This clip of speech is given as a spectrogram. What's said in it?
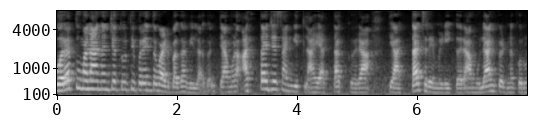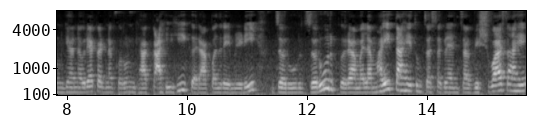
परत तुम्हाला अनंत चतुर्थीपर्यंत वाट बघावी लागेल. त्यामुळं आत्ता जे सांगितलं आहे आत्ता करा. ते आत्ताच रेमेडी करा. मुलांकडनं करून घ्या नवऱ्याकडनं करून घ्या काहीही करा पण रेमेडी जरूर जरूर करा. मला माहीत आहे तुमचा सगळ्यांचा विश्वास आहे.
